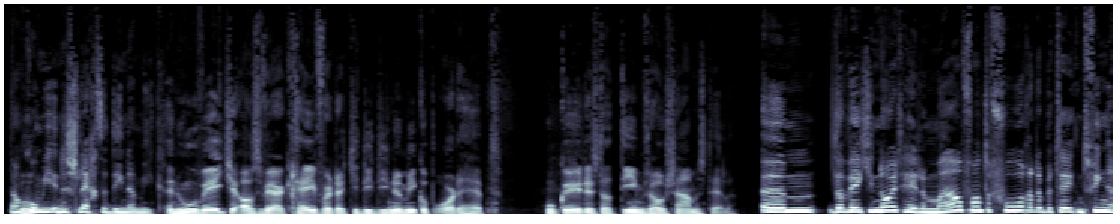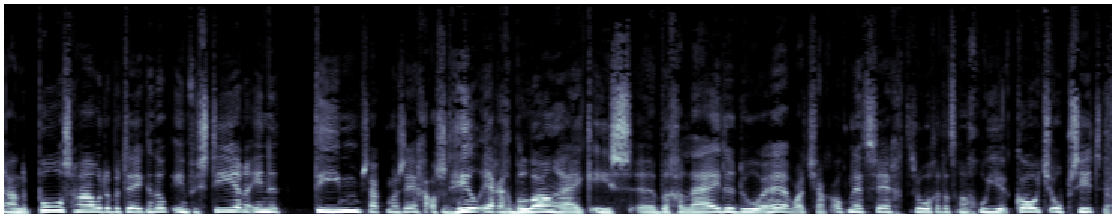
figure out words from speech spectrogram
Dan kom je in een slechte dynamiek. En hoe weet je als werkgever dat je die dynamiek op orde hebt? Hoe kun je dus dat team zo samenstellen? Ehm, dat weet je nooit helemaal van tevoren. Dat betekent vinger aan de pols houden. Dat betekent ook investeren in het team, zou ik maar zeggen, als het heel erg belangrijk is, uh, begeleiden door, hè, wat Jacques ook net zegt, zorgen dat er een goede coach op zit. Maar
